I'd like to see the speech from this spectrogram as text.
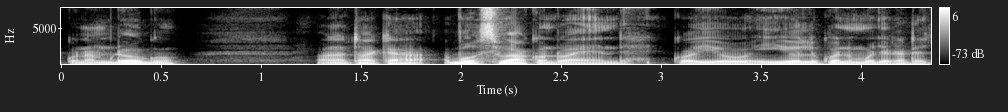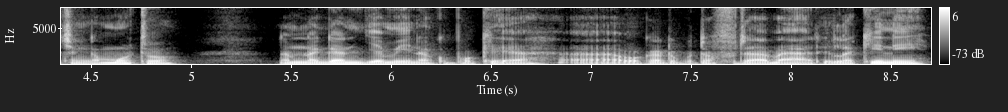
kuna mdogo wanataka bosi wako ndo aende. Kwa hiyo hiyo ilikuwa ni moja kati ya changamoto, namna gani jamii inakupokea uh, wakati kutafuta habari, lakini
